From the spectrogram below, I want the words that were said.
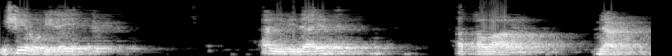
يشير إليه. هذه بداية الطوارئ نعم.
